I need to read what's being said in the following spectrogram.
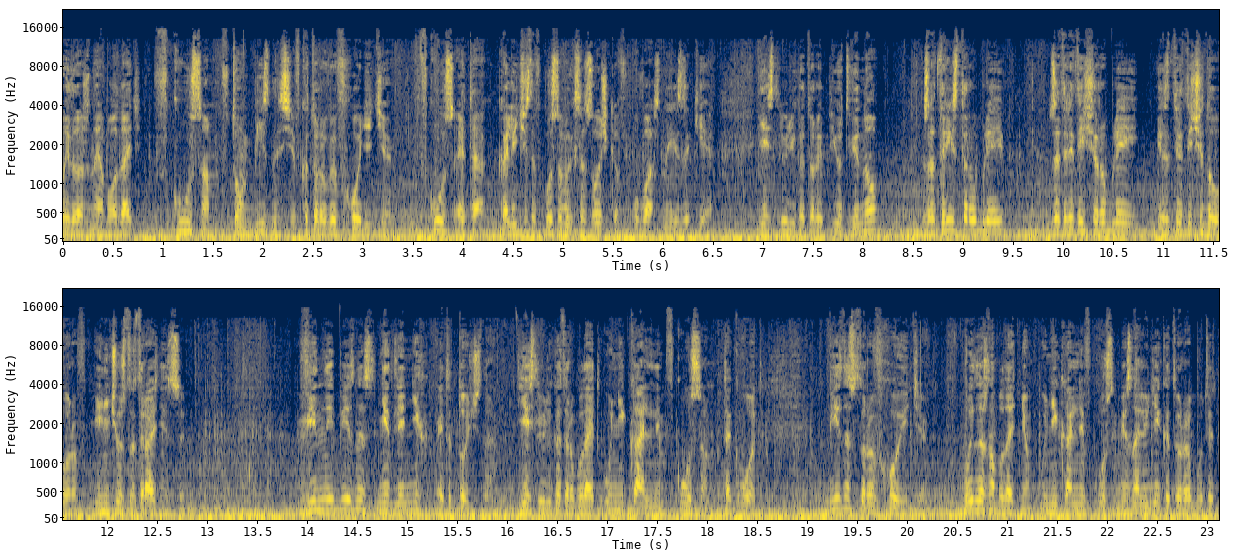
вы должны обладать вкусом в том бизнесе, в который вы входите. Вкус – это количество вкусовых сосочков у вас на языке. Есть люди, которые пьют вино за 300 рублей, за 3000 рублей и за 3000 долларов и не чувствуют разницы. Винный бизнес не для них, это точно. Есть люди, которые обладают уникальным вкусом. Так вот, бизнес, в который вы входите, вы должны обладать в нем уникальным вкусом. Я знаю людей, которые работают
